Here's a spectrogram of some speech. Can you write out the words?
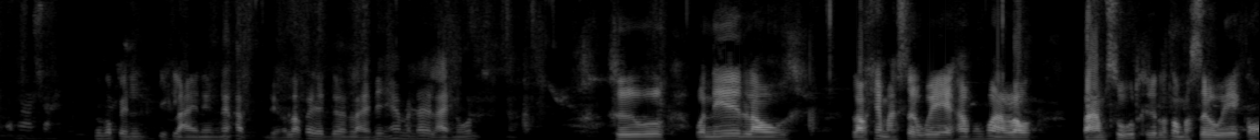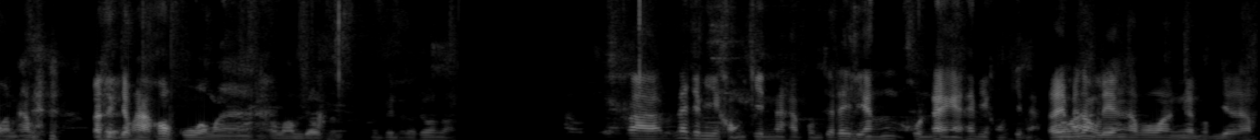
เอามาจ้ะนู่นก็เป็นอีกลายหนึ่งนะครับ เดี๋ยวเราก็จะเดินลายนี้ให้มันได้ลายนู้น คือวันนี้เราเราแค่มาเซอร์เวย์ครับเพราะว่าเราตามสูตรคือเราต้องมาเซอร์เวย์ก่อนครับ แล้วถึงจะพาครอบครัวมาเอาลองดูมันเป็นโอโดนหรอ กอ่าน่าจะมีของกินนะครับ ผมจะได้เลี้ยงคุณได้ไงถ้ามีของกินอะเอ้ยไม่ต้องเลี้ยงครับเพราะว่าเงินผมเยอะครับ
